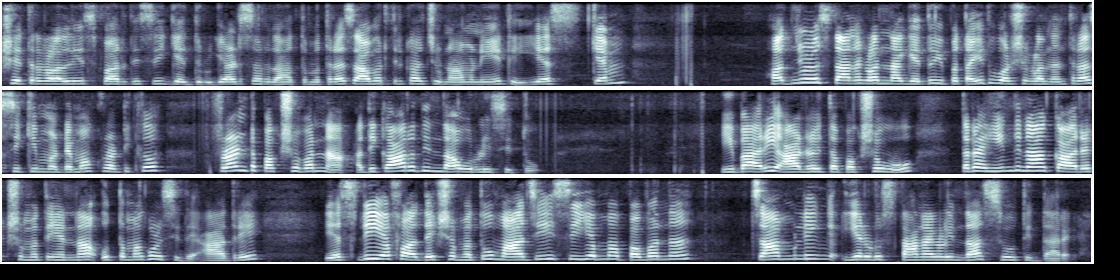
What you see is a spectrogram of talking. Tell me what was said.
ಕ್ಷೇತ್ರಗಳಲ್ಲಿ ಸ್ಪರ್ಧಿಸಿ ಗೆದ್ದರು. ಎರಡು ಸಾವಿರದ ಹತ್ತೊಂಬತ್ತರ ಸಾರ್ವತ್ರಿಕ ಚುನಾವಣೆಯಲ್ಲಿ ಎಸ್ ಕೆಂ ಹದಿನೇಳು ಸ್ಥಾನಗಳನ್ನು ಗೆದ್ದು ಇಪ್ಪತ್ತೈದು ವರ್ಷಗಳ ನಂತರ ಸಿಕ್ಕಿಂ ಡೆಮಾಕ್ರಾಟಿಕ್ ಫ್ರಂಟ್ ಪಕ್ಷವನ್ನು ಅಧಿಕಾರದಿಂದ ಉರುಳಿಸಿತು ಈ ಬಾರಿ ಆಡಳಿತ ಪಕ್ಷವು ತನ್ನ ಹಿಂದಿನ ಕಾರ್ಯಕ್ಷಮತೆಯನ್ನು ಉತ್ತಮಗೊಳಿಸಿದೆ. ಆದರೆ ಎಸ್ಡಿಎಫ್ ಅಧ್ಯಕ್ಷ ಮತ್ತು ಮಾಜಿ ಸಿಎಂ ಪವನ್ ಚಾಮ್ಲಿಂಗ್ ಎರಡು ಸ್ಥಾನಗಳಿಂದ ಸೋತಿದ್ದಾರೆ.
